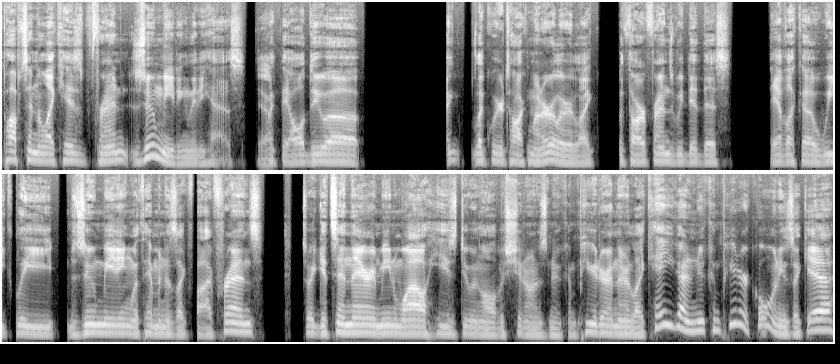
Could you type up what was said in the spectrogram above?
pops into like his friend Zoom meeting that he has. Yeah. Like they all do a like- like we were talking about earlier. Like with our friends, we did this. They have like a weekly Zoom meeting with him and his like five friends. So he gets in there, and meanwhile he's doing all of his shit on his new computer, and they're like, "Hey, you got a new computer? Cool." And he's like, "Yeah."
